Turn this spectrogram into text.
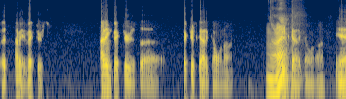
but I mean Viktor's. I think Viktor's. Uh, Viktor's got it going on. All right, He's got it going on. Yeah.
